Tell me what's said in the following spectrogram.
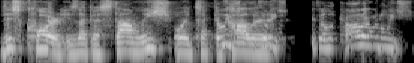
This cord is like a stam leash or it's like It's a leash. collar. It's a leash. It's a collar with a leash.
